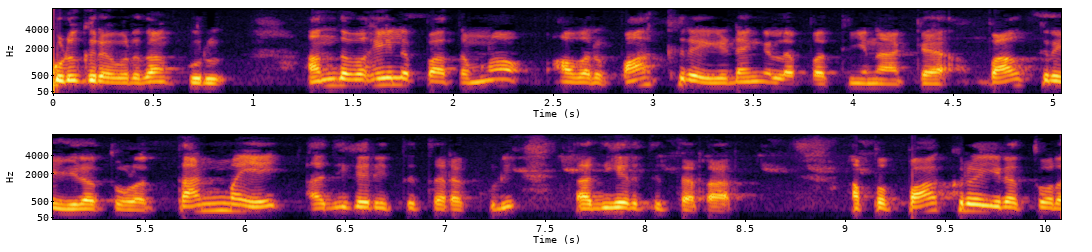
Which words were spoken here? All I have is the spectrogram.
கொடுக்குறவர் தான் குரு. அந்த வகையில் பார்த்தோம்னா அவர் பார்க்குற இடங்களை பார்த்தீங்கன்னாக்க பார்க்குற இடத்தோட தன்மையை அதிகரித்து தரக்கூடிய அதிகரித்து தர்றார். அப்போ பார்க்குற இடத்தோட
